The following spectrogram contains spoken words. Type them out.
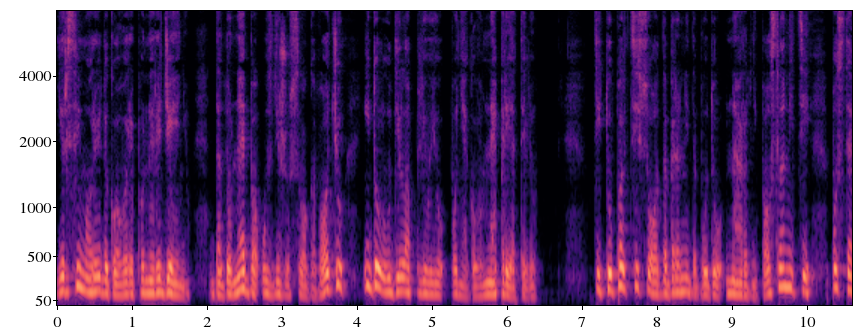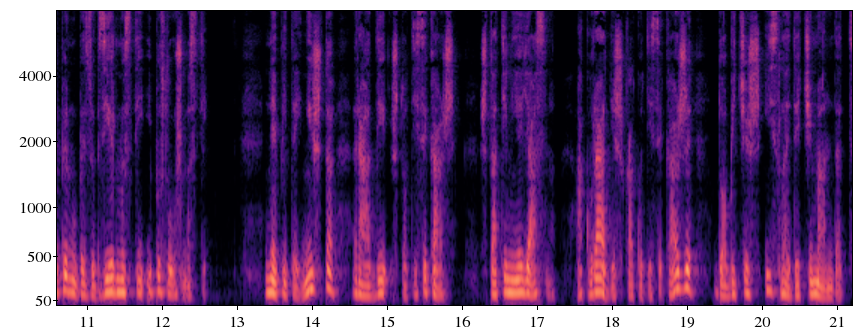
jer svi moraju da govore po naređenju, da do neba uzdižu svoga vođu i do ludila pljuju po njegovom neprijatelju. Ti tupavci su odabrani da budu narodni poslanici po stepenu bezobzirnosti i poslušnosti. Ne pitaj ništa, radi što ti se kaže. Šta ti nije jasno? Ako radiš kako ti se kaže, dobit ćeš i sledeći mandat.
